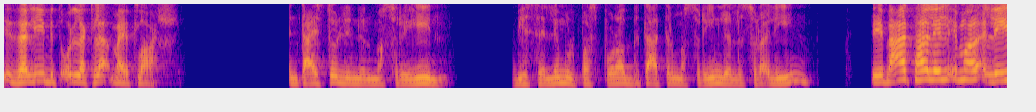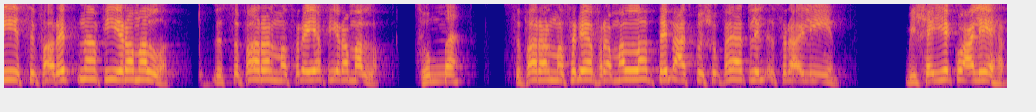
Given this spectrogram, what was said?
إذا ليه بتقول لك لأ ما يطلعش. أنت عايز تقول إن المصريين بيسلموا الباسبورات بتاعت المصريين للإسرائيليين؟ بيبعتها للإمار... لسفارتنا في رام الله للسفارة المصرية في رام الله. ثم؟ السفارة المصرية في رام الله بتبعت كشوفات للإسرائيليين بيشيكوا عليها.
